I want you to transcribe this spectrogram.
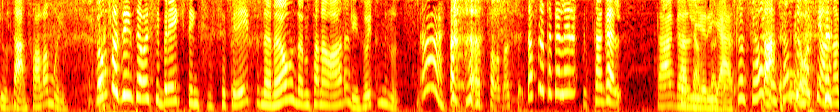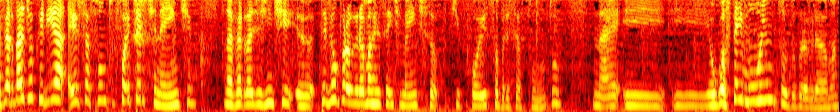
break. Tá. Não fala muito. Vamos fazer então esse break que tem que ser feito? Ainda não? Ainda não tá na hora? Tens oito minutos. Ah, dá pra falar bastante. Dá pra tá galera. Tá, gal... Tá, galeriar. Cancela, Tá, cancela. então assim, ó, na verdade eu queria. Esse assunto foi pertinente. Na verdade, a gente eh, teve um programa recentemente so- que foi sobre esse assunto, né? E, e eu gostei muito do programa.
